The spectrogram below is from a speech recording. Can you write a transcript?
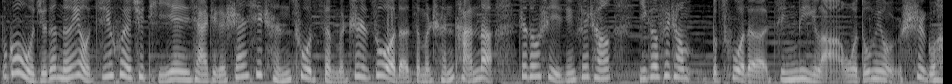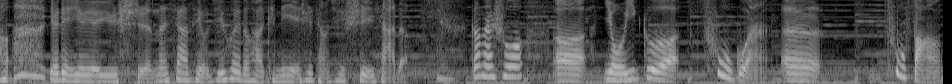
不过我觉得能有机会去体验一下这个山西陈醋怎么制作的，怎么陈坛的，这都是已经非常一个非常不错的经历了。我都没有试过，有点跃跃欲试。那下次有机会的话，肯定也是想去试一下的。刚才说呃有一个醋馆，呃醋坊，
